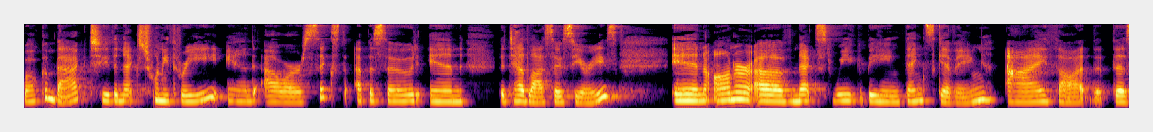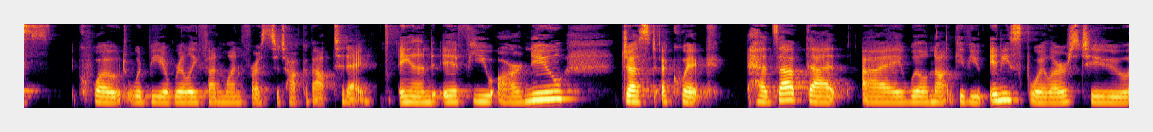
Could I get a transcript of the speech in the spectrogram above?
Welcome back to the next 23 and our sixth episode in the Ted Lasso series. In honor of next week being Thanksgiving, I thought that this quote would be a really fun one for us to talk about today. And if you are new, just a quick heads up that I will not give you any spoilers to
